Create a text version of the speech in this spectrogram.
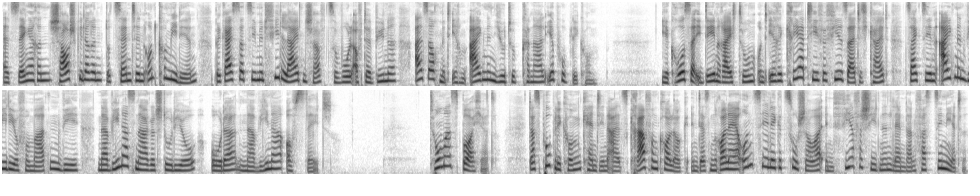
Als Sängerin, Schauspielerin, Dozentin und Comedian begeistert sie mit viel Leidenschaft sowohl auf der Bühne als auch mit ihrem eigenen YouTube-Kanal ihr Publikum. Ihr großer Ideenreichtum und ihre kreative Vielseitigkeit zeigt sie in eigenen Videoformaten wie Navinas Nagelstudio oder Navina Offstage. Thomas Borchert. Das Publikum kennt ihn als Graf von Krollock, in dessen Rolle er unzählige Zuschauer in vier verschiedenen Ländern faszinierte.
